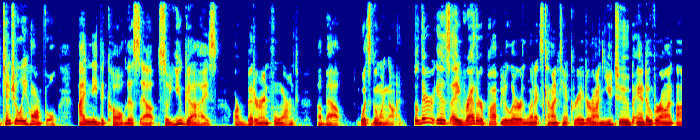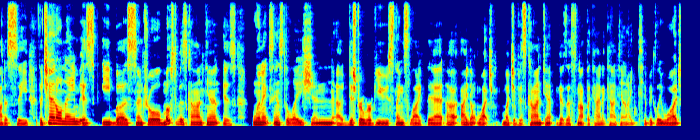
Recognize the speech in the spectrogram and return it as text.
potentially harmful, I need to call this out so you guys are better informed about what's going on. So there is a rather popular Linux content creator on YouTube and over on Odysee. The channel name is eBuzz Central. Most of his content is Linux installation, uh, distro reviews, things like that. Uh, I don't watch much of his content because that's not the kind of content I typically watch.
